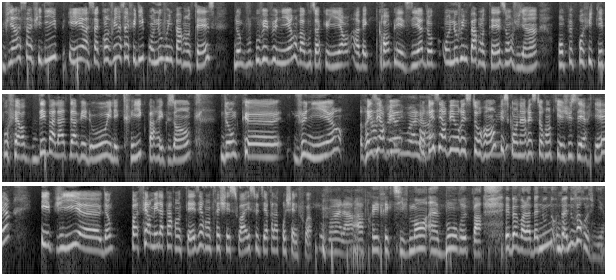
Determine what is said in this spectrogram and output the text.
Viens à Saint-Philippe et à, quand on vient à Saint-Philippe, on ouvre une parenthèse. Donc vous pouvez venir, on va vous accueillir avec grand plaisir. Donc on ouvre une parenthèse, on vient, on peut profiter pour faire des balades à vélo électrique, par exemple. Donc, euh, venir, réserver au restaurant, puisqu'on a un restaurant qui est juste derrière. Et puis, euh, donc, fermer la parenthèse et rentrer chez soi et se dire à la prochaine fois. Voilà, après effectivement un bon repas. Et eh ben voilà, ben nous, ben nous va revenir,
